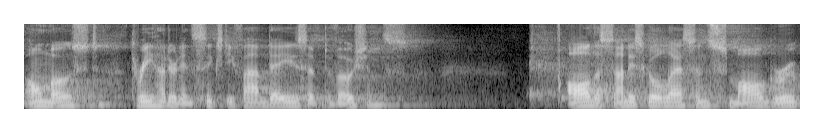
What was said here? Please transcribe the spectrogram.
Almost 365 days of devotions, all the Sunday school lessons, small group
